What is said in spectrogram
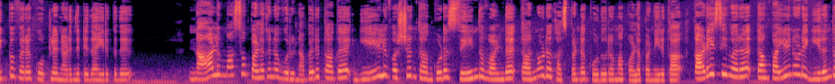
இப்போ வர கோர்ட்ல நடந்துட்டு தான் இருக்குது. நாலு மாதம் பழகின ஒரு நபருக்காக ஏழு வருஷம் தான் கூட சேர்ந்து வாழ்ந்த தன்னோட ஹஸ்பண்டை கொடூரமாக கொலை பண்ணியிருக்கா. கடைசி வர தான் பையனோட இறந்த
